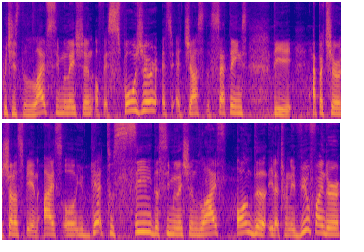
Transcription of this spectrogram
which is the live simulation of exposure as you adjust the settings, the aperture, shutter speed and ISO. You get to see the simulation live on the electronic viewfinder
